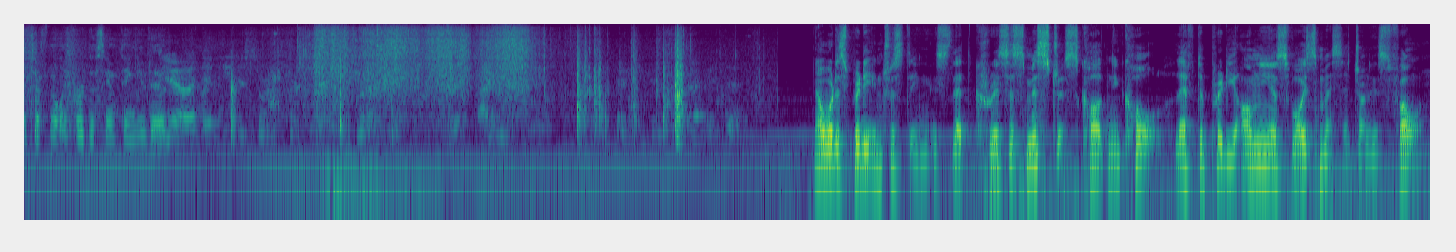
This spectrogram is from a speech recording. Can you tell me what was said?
I definitely heard the same thing you did. Yeah, and then he just sort of turned around and looked. But I didn't, just a second then. Now what is pretty interesting is that Chris's mistress called Nichol left a pretty ominous voice message on his phone.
